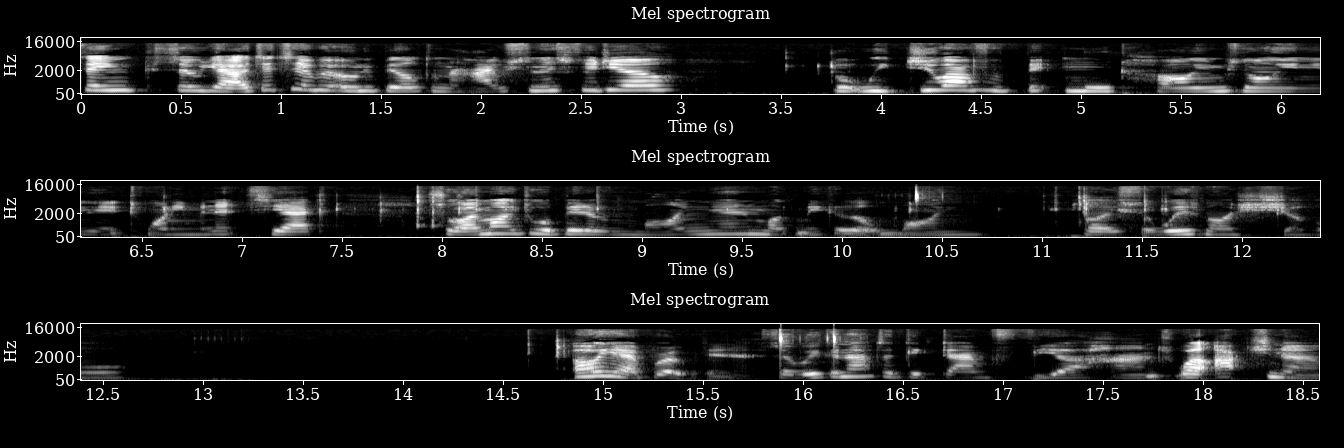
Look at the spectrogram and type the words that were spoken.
think. So, yeah, I did say we're only building a house in this video. But we do have a bit more time. It's not even hit 20 minutes yet. So I might do a bit of mining. Might make a little mine place. So where's my shovel? Oh yeah, broke in it. So we're gonna have to dig down via hands. Well, actually no.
